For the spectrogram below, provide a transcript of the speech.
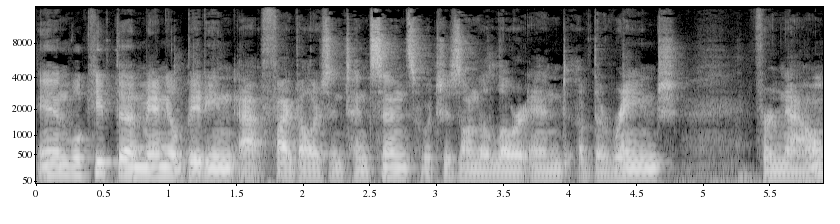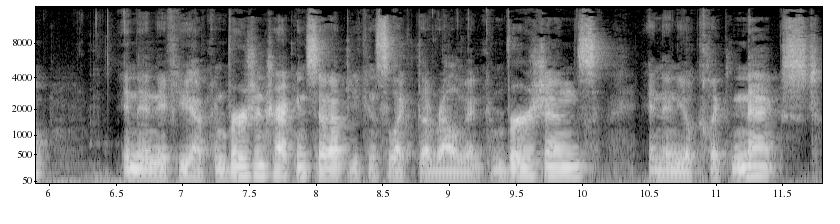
And we'll keep the manual bidding at $5.10, which is on the lower end of the range for now. And then if you have conversion tracking set up, you can select the relevant conversions and then you'll click next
